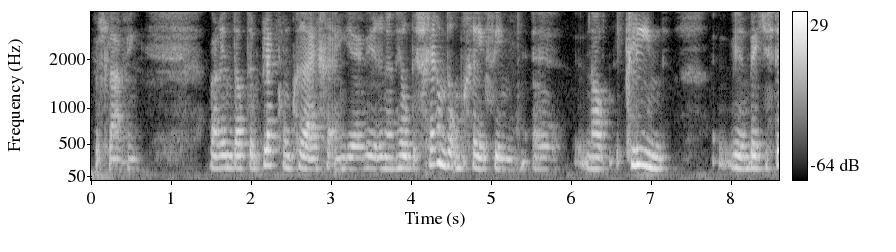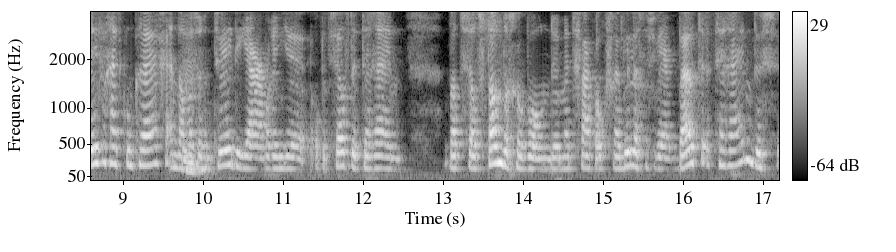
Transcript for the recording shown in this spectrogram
verslaving. Waarin dat een plek kon krijgen en je weer in een heel beschermde omgeving, eh, nou clean, weer een beetje stevigheid kon krijgen. En dan was er een tweede jaar waarin je op hetzelfde terrein wat zelfstandiger woonde, met vaak ook vrijwilligerswerk buiten het terrein. Dus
